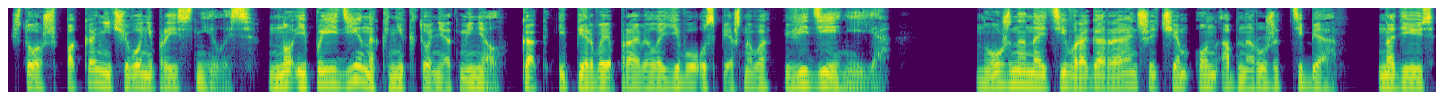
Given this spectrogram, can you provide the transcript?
Что ж, пока ничего не прояснилось. Но и поединок никто не отменял, как и первое правило его успешного ведения. Нужно найти врага раньше, чем он обнаружит тебя. Надеюсь,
